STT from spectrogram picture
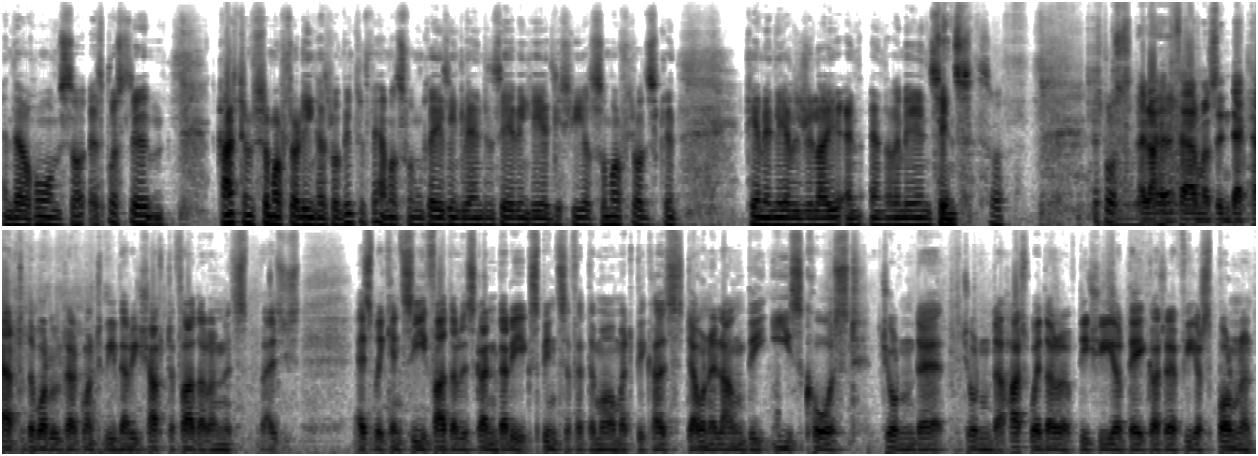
and their homes. So I suppose the constant summer flooding has prevented farmers from grazing land and saving hay this year. Summer floods can, came in early July and, and remain since. So I suppose A lot uh, of farmers in that part of the world are going to be very short of fodder, and as as we can see, fodder has gone very expensive at the moment because down along the east coast during the during the hot weather of this year, they got a fierce burning,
